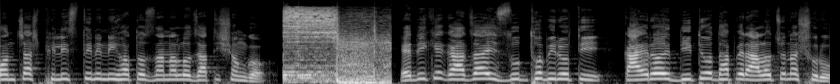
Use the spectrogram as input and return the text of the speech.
পঞ্চাশ ফিলিস্তিনি নিহত জানালো জাতিসংঘ। এদিকে গাজায় যুদ্ধবিরতি, কায়রোয় দ্বিতীয় ধাপের আলোচনা শুরু।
